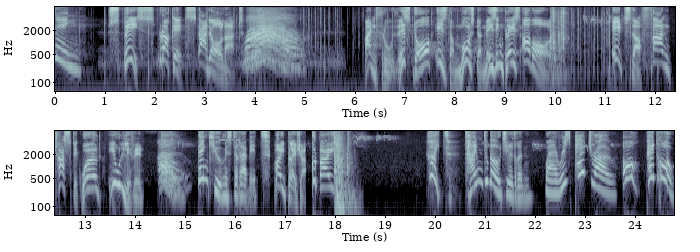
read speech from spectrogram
Amazing. Space, rockets, and all that. Wow. And through this door is the most amazing place of all. It's the fantastic world you live in. Oh. Thank you, Mr. Rabbit. My pleasure. Goodbye. Right. Time to go, children. Where is Pedro? Oh, Pedro!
